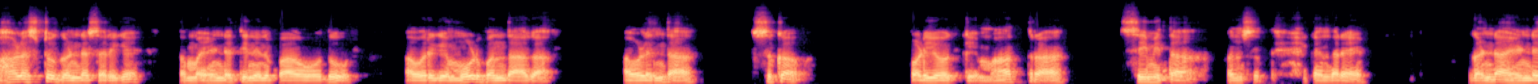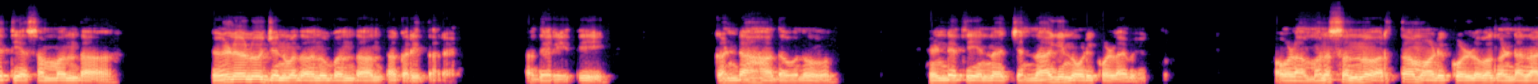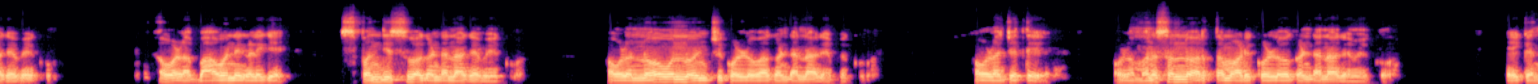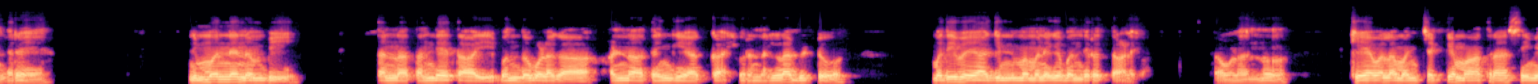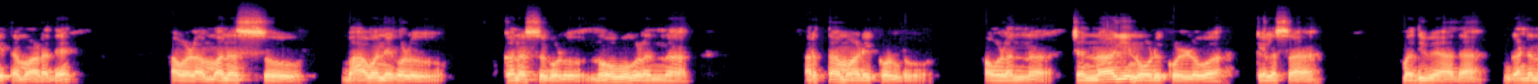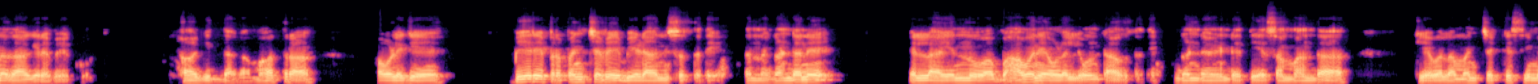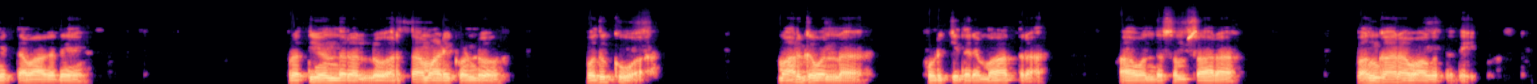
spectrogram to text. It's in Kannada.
ಬಹಳಷ್ಟು ಗಂಡಸರಿಗೆ ತಮ್ಮ ಹೆಂಡತಿ ನೆನಪಾಗುವುದು. ಅವರಿಗೆ ಮೂಡ್ ಬಂದಾಗ ಅವಳಿಂದ ಸುಖ ಪಡೆಯೋಕೆ ಮಾತ್ರ ಸೀಮಿತ ಅನಿಸುತ್ತೆ. ಯಾಕೆಂದರೆ ಗಂಡ ಹೆಂಡತಿಯ ಸಂಬಂಧ ಹೇಳಲು ಜನ್ಮದ ಅನುಬಂಧ ಅಂತ ಕರೀತಾರೆ. ಅದೇ ರೀತಿ ಗಂಡ ಆದವನು ಹೆಂಡತಿಯನ್ನ ಚೆನ್ನಾಗಿ ನೋಡಿಕೊಳ್ಳಬೇಕು. ಅವಳ ಮನಸ್ಸನ್ನು ಅರ್ಥ ಮಾಡಿಕೊಳ್ಳುವ ಗಂಡನಾಗಬೇಕು. ಅವಳ ಭಾವನೆಗಳಿಗೆ ಸ್ಪಂದಿಸುವ ಗಂಡನಾಗಬೇಕು. ಅವಳ ನೋವನ್ನು ಹಂಚಿಕೊಳ್ಳುವ ಗಂಡನಾಗಬೇಕು. ಅವಳ ಜೊತೆ ಅವಳ ಮನಸ್ಸನ್ನು ಅರ್ಥ ಮಾಡಿಕೊಳ್ಳುವ ಗಂಡನಾಗಬೇಕು. ಏಕೆಂದರೆ ನಿಮ್ಮನ್ನೇ ನಂಬಿ ತನ್ನ ತಂದೆ ತಾಯಿ, ಬಂಧು ಬಳಗ, ಅಣ್ಣ, ತಂಗಿ, ಅಕ್ಕ ಇವರನ್ನೆಲ್ಲ ಬಿಟ್ಟು ಮದುವೆಯಾಗಿ ನಿಮ್ಮ ಮನೆಗೆ ಬಂದಿರುತ್ತಾಳೆ. ಅವಳನ್ನು ಕೇವಲ ಮಂಚಕ್ಕೆ ಮಾತ್ರ ಸೀಮಿತ ಮಾಡದೆ ಅವಳ ಮನಸ್ಸು, ಭಾವನೆಗಳು, ಕನಸುಗಳು, ನೋವುಗಳನ್ನು ಅರ್ಥ ಮಾಡಿಕೊಂಡು ಅವಳನ್ನ ಚೆನ್ನಾಗಿ ನೋಡಿಕೊಳ್ಳುವ ಕೆಲಸ ಮದುವೆಯಾದ ಗಂಡನದಾಗಿರಬೇಕು. ಹಾಗಿದ್ದಾಗ ಮಾತ್ರ ಅವಳಿಗೆ ಬೇರೆ ಪ್ರಪಂಚವೇ ಬೇಡ ಅನಿಸುತ್ತದೆ. ತನ್ನ ಗಂಡನೇ ಎಲ್ಲ ಎನ್ನುವ ಭಾವನೆ ಅವಳಲ್ಲಿ ಉಂಟಾಗುತ್ತದೆ. ಗಂಡ ಹೆಂಡತಿಯ ಸಂಬಂಧ ಕೇವಲ ಮಂಚಕ್ಕೆ ಸೀಮಿತವಾಗದೆ ಪ್ರತಿಯೊಂದರಲ್ಲೂ ಅರ್ಥ ಮಾಡಿಕೊಂಡು ಬದುಕುವ ಮಾರ್ಗವನ್ನ ಹುಡುಕಿದರೆ ಮಾತ್ರ ಆ ಒಂದು ಸಂಸಾರ ಬಂಗಾರವಾಗುತ್ತದೆ.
